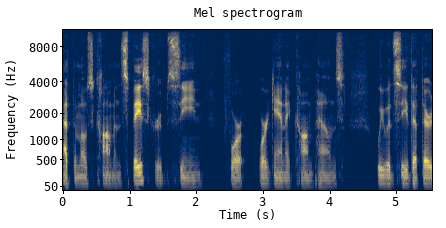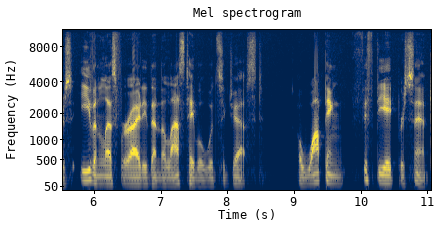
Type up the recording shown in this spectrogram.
at the most common space groups seen for organic compounds, we would see that there's even less variety than the last table would suggest. A whopping 58%,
